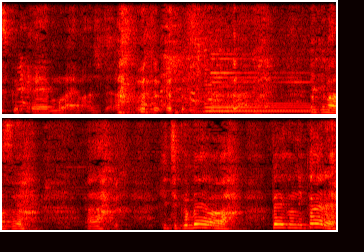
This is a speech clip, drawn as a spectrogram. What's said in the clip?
作ってもらいました。いきます。あ鬼畜米は米軍に帰れ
